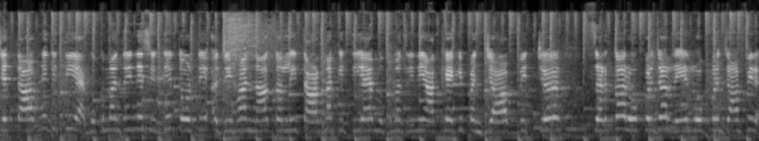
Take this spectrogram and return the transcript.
ਚੇਤਾਵਨੀ ਦਿੱਤੀ ਹੈ। ਮੁੱਖ ਮੰਤਰੀ ਨੇ ਸਿੱਧੇ ਤੌਰ ਤੇ ਅਜਿਹਾ ਨਾ ਕਰਨ ਲਈ ਤਾੜਨਾ ਕੀਤੀ ਹੈ। ਮੁੱਖ ਮੰਤਰੀ ਨੇ ਆਖਿਆ ਕਿ ਪੰਜਾਬ ਵਿੱਚ ਸੜਕਾਂ ਰੋਕਣ ਜਾਂ ਰੇਲ ਰੋਕਣ ਜਾਂ ਫਿਰ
